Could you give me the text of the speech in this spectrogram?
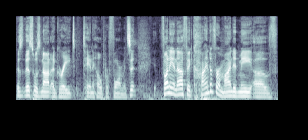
This this was not a great Tannehill performance. It, funny enough, it kind of reminded me of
